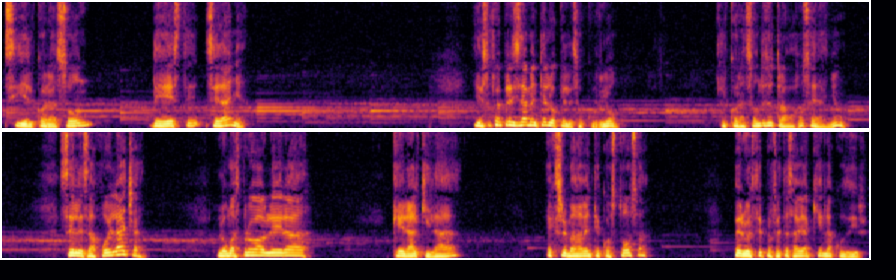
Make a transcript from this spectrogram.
si el corazón de éste se daña. Y eso fue precisamente lo que les ocurrió. El corazón de su trabajo se dañó. Se les zafó el hacha. Lo más probable era que era alquilada, extremadamente costosa, pero este profeta sabe a quién acudir.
